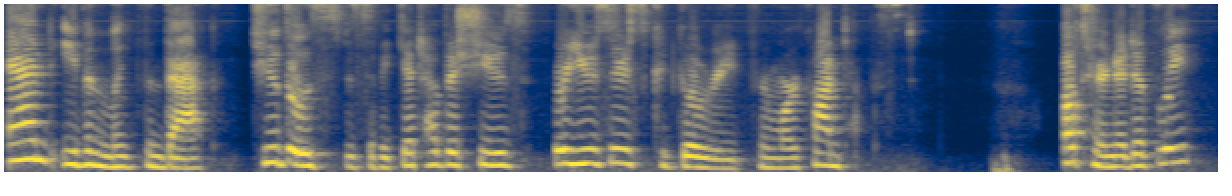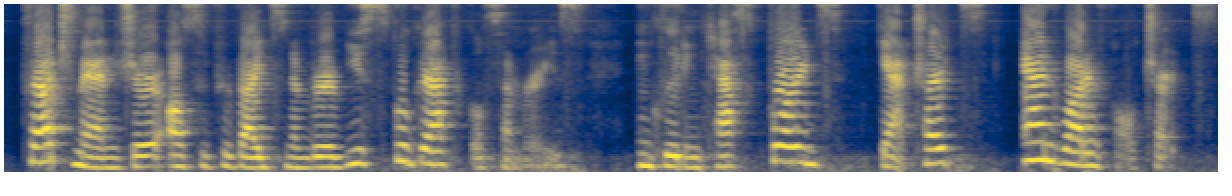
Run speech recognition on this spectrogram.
and even link them back to those specific GitHub issues where users could go read for more context. Alternatively, Proj Manager also provides a number of useful graphical summaries, including task boards, Gantt charts, and waterfall charts,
